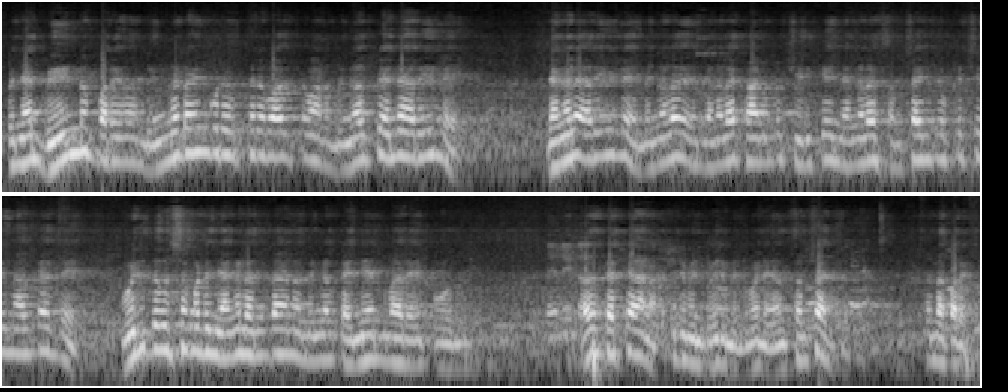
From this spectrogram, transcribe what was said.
ഇപ്പൊ ഞാൻ വീണ്ടും പറയുന്നത് നിങ്ങളുടെയും കൂടെ ഉത്തരവാദിത്തമാണ്. നിങ്ങൾക്ക് എന്നെ അറിയില്ലേ? ഞങ്ങളെ അറിയില്ലേ? നിങ്ങൾ ഞങ്ങളെ കാണുമ്പോൾ ചിരിക്കുകയും ഞങ്ങളെ സംസാരിക്കുകയൊക്കെ ചെയ്യുന്ന ആൾക്കാരെ ഒരു ദിവസം കൊണ്ട് ഞങ്ങൾ എന്താണ് നിങ്ങൾ കന്യാന്മാരായി പോകുന്നത്? അത് തെറ്റാണ്. ഒരു മിനിറ്റ് ഒരു മിനിറ്റ് മോനെ ഞാൻ സംസാരിച്ചു. എന്നാ പറയും.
